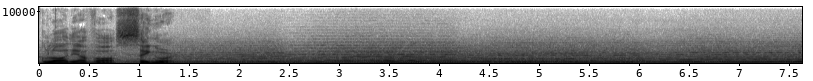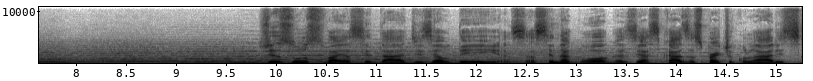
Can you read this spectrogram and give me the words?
Glória a vós, Senhor. Jesus vai às cidades e aldeias, às sinagogas e às casas particulares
